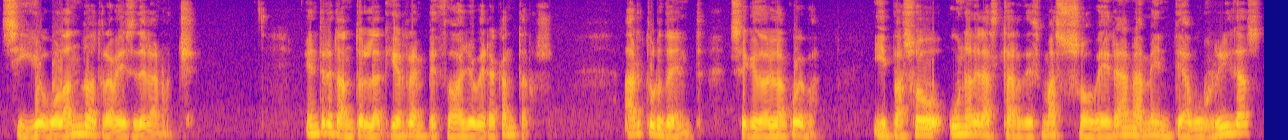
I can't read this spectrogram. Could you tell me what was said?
siguió volando a través de la noche. Entretanto, en la tierra empezó a llover a cántaros. Arthur Dent se quedó en la cueva y pasó una de las tardes más soberanamente aburridas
